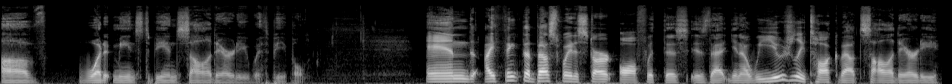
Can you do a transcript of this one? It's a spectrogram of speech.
of what it means to be in solidarity with people. And I think the best way to start off with this is that, you know, we usually talk about solidarity.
